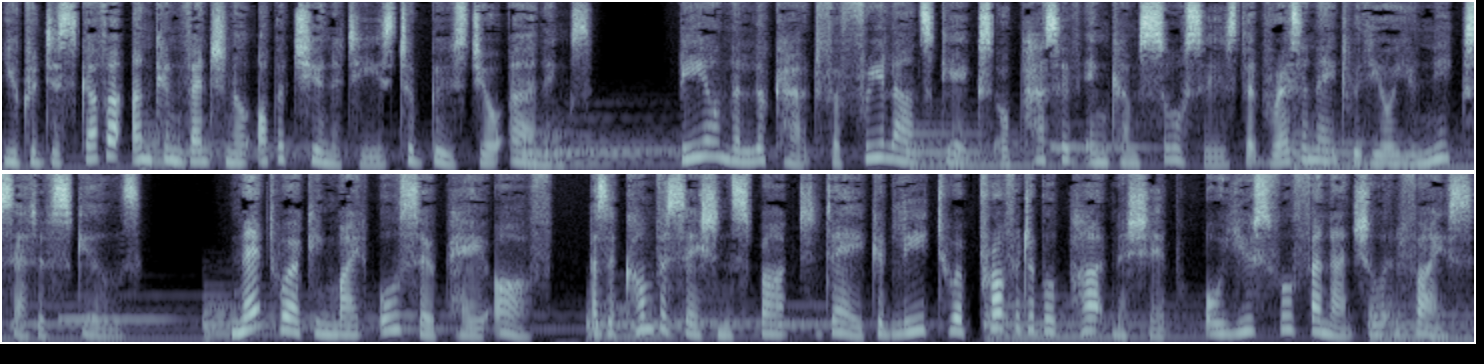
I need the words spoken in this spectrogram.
you could discover unconventional opportunities to boost your earnings. Be on the lookout for freelance gigs or passive income sources that resonate with your unique set of skills. Networking might also pay off, as a conversation sparked today could lead to a profitable partnership or useful financial advice.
